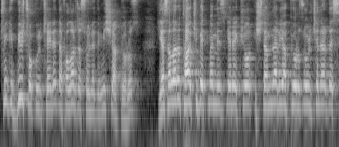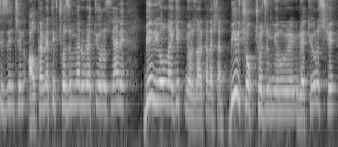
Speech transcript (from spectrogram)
Çünkü birçok ülkeyle defalarca söylediğim iş yapıyoruz. Yasaları takip etmemiz gerekiyor. İşlemler yapıyoruz o ülkelerde sizin için. Alternatif çözümler üretiyoruz. Yani bir yolla gitmiyoruz arkadaşlar. Birçok çözüm yolu üretiyoruz ki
